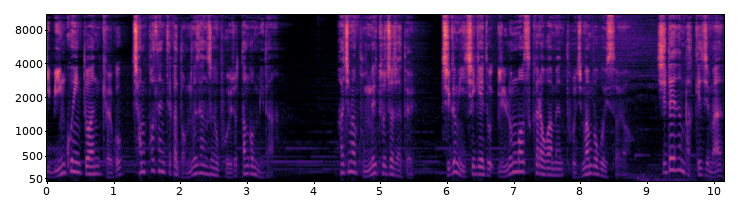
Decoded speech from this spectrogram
이 민코인 또한 결국 1000%가 넘는 상승을 보여줬던 겁니다. 하지만 국내 투자자들 지금 이 시기에도 일론 머스크라고 하면 도지만 보고 있어요. 시대는 바뀌지만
